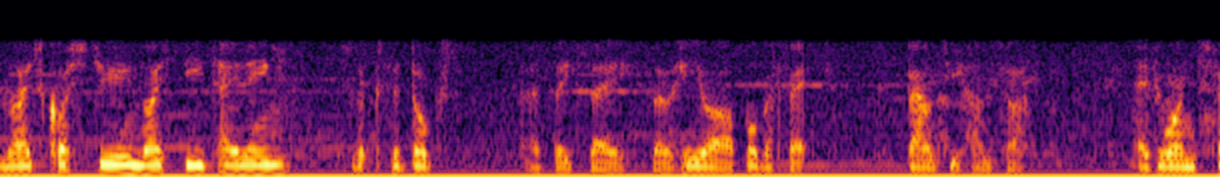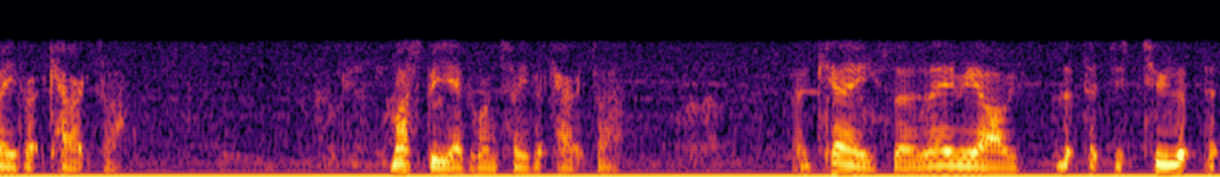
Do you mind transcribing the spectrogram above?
Nice costume nice detailing. Looks the dogs as they say. So here you are Boba Fett bounty hunter. Everyone's favourite character. Must be everyone's favourite character. Okay so there we are. We've looked at just two looked at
